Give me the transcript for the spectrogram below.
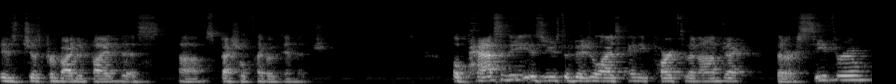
is just provided by this um, special type of image. Opacity is used to visualize any parts of an object that are see-through.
